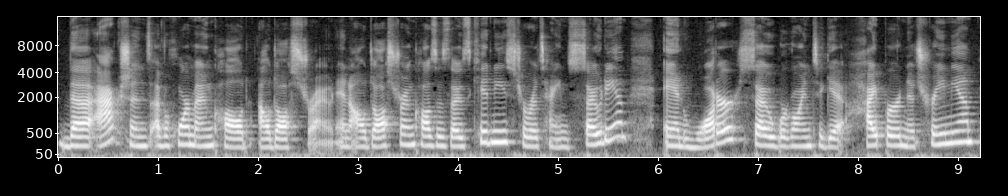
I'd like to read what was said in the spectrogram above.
the actions of a hormone called aldosterone. And aldosterone causes those kidneys to retain sodium and water, so we're going to get hypernatremia.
